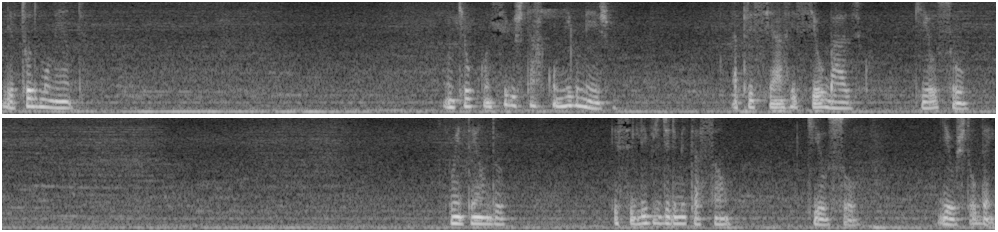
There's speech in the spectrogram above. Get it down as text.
E a todo momento em que eu consigo estar comigo mesmo, apreciar esse eu básico que eu sou. eu entendo esse livre de limitação que eu sou e eu estou bem.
